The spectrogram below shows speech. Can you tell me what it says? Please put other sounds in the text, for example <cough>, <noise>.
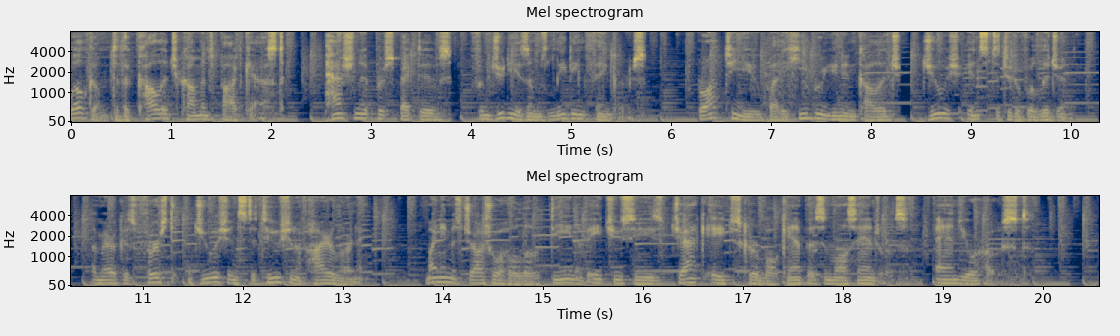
Welcome to the College Commons Podcast, passionate perspectives from Judaism's leading thinkers. Brought to you by the Hebrew Union College Jewish Institute of Religion, America's first Jewish institution of higher learning. My name is Joshua Holo, Dean of HUC's Jack H. Skirball campus in Los Angeles, and your host.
